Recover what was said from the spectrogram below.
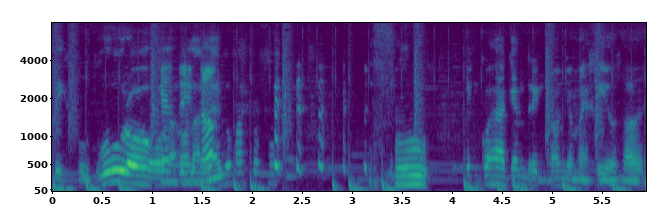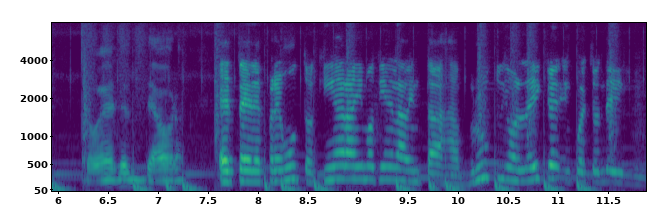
Big Futuro o, algo más profundo. ¿Quién coge a Kendrick? No, yo me río, ¿sabes? Pero es el de ahora. Este, les pregunto, ¿quién ahora mismo tiene la ventaja? ¿Brooklyn o Lakers en cuestión de Irving?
